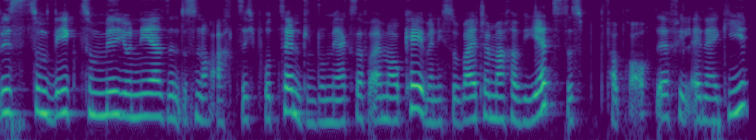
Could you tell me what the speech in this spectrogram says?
bis zum Weg zum Millionär sind es noch 80 Prozent. Und du merkst auf einmal, okay, wenn ich so weitermache wie jetzt, das verbraucht sehr viel Energie,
